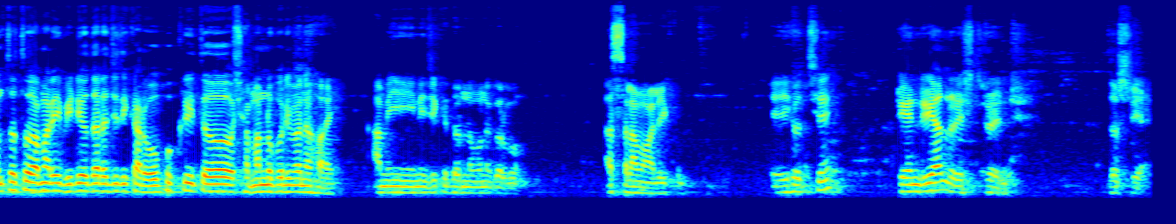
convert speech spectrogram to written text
অন্তত আমার এই ভিডিও দ্বারা যদি কারও উপকৃত সামান্য পরিমাণে হয়, আমি নিজেকে ধন্য মনে করব। আসসালামু আলাইকুম। এই হচ্ছে টেন রিয়াল রেস্টুরেন্ট দশ রিয়াল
